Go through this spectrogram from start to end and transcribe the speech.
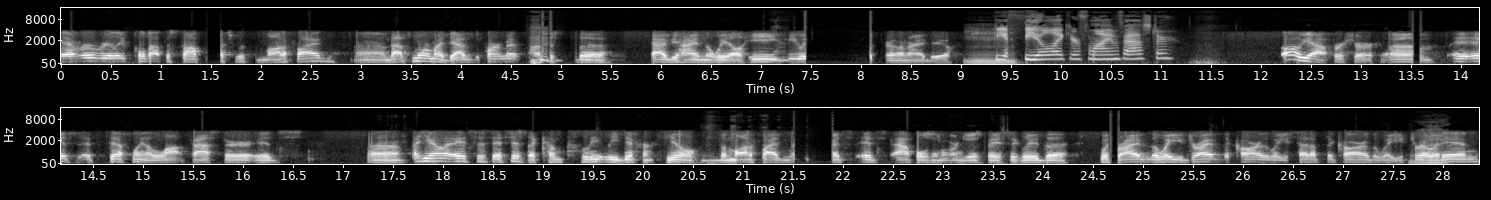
never really pulled out the stopwatch with modified. Um, that's more my dad's department. I'm just the guy behind the wheel. He Yeah. he would better than I do. Do you feel like you're flying faster? Oh yeah, for sure. Um, it, it's it's definitely a lot faster. It's uh, you know, it's just it's just a completely different feel. The modified, it's it's apples and oranges basically. The with drive, the way you drive the car, the way you set up the car, the way you throw it in,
